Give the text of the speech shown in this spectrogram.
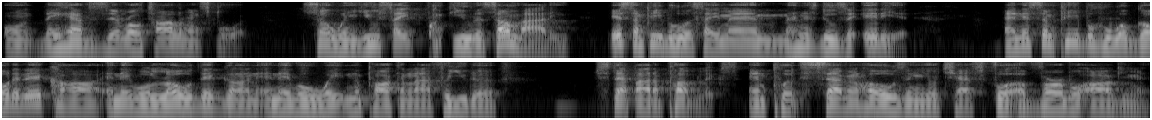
on, they have zero tolerance for it. So when you say fuck you to somebody, it's some people who will say, man, man, this dude's an idiot. And it's some people who will go to their car and they will load their gun and they will wait in the parking lot for you to step out of Publix and put seven holes in your chest for a verbal argument.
